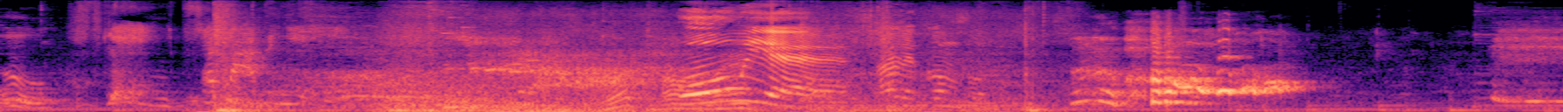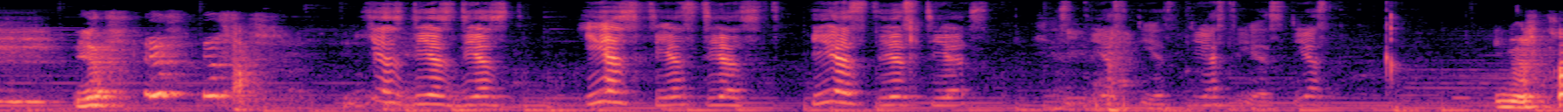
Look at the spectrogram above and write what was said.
Uuu. Zgiń, przepadnij. Oh yeah! Ale kombo. Jest, jest, jest. Jest, jest, jest. Jest, jest, jest. Jest, jest, jest. Jest, jest, jest, jest, jest. I wiesz co?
